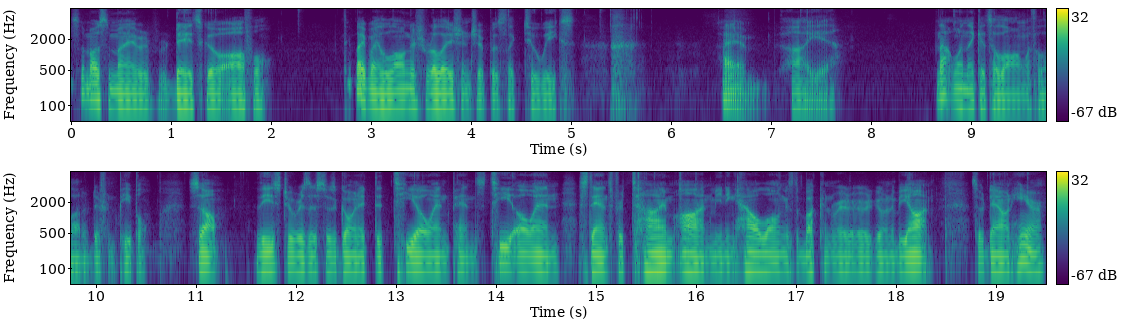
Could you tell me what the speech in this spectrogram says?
So most of my dates go awful. I think like my longest relationship was like two weeks. I am, uh, yeah. Not one that gets along with a lot of different people. So these two resistors going into the TON pins. TON stands for time on, meaning how long is the buck converter going to be on. So down here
